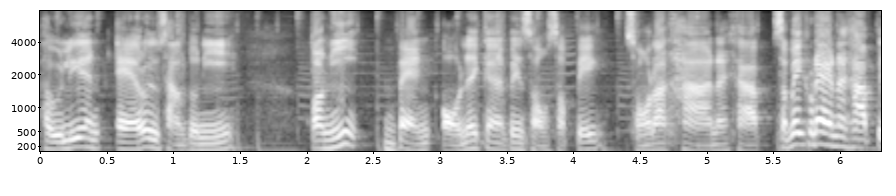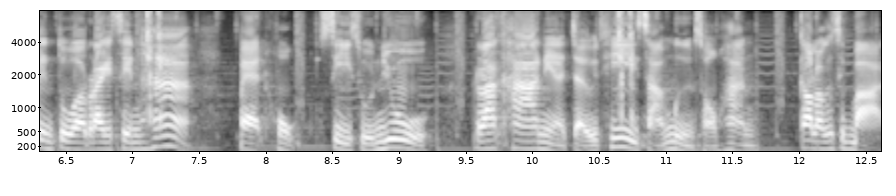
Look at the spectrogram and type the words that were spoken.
Pavilion Aero 13 ตัวนี้ ตอนนี้แบ่งออกในการเป็น 2 สเปค 2 ราคานะครับ สเปคแรกนะครับเป็นตัว Ryzen 5 8640U ราคาเนี่ยจะอยู่ที่ 32,990 บาท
